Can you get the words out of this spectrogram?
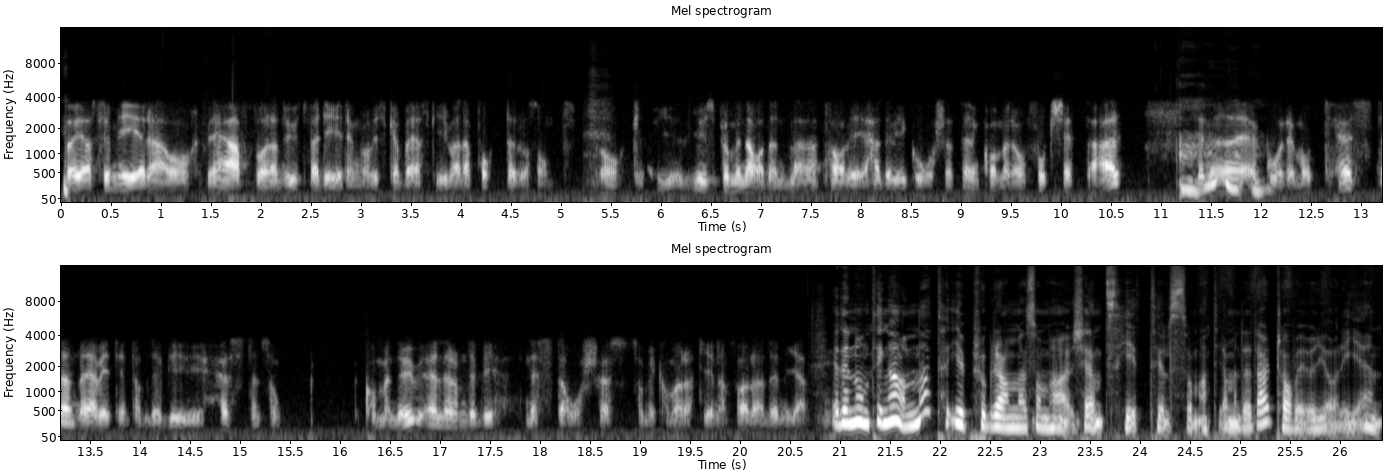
börja summera och vi har haft vår utvärdering och vi ska börja skriva rapporter och sånt. Och ljuspromenaden bland annat har vi, hade vi igår så att den kommer att fortsätta här. Aha. Sen äh, går det mot hösten men jag vet inte om det blir hösten som kommer nu eller om det blir nästa års höst som vi kommer att genomföra den igen. Är det någonting annat i programmet som har känts hittills som att ja men det där tar vi och gör igen?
